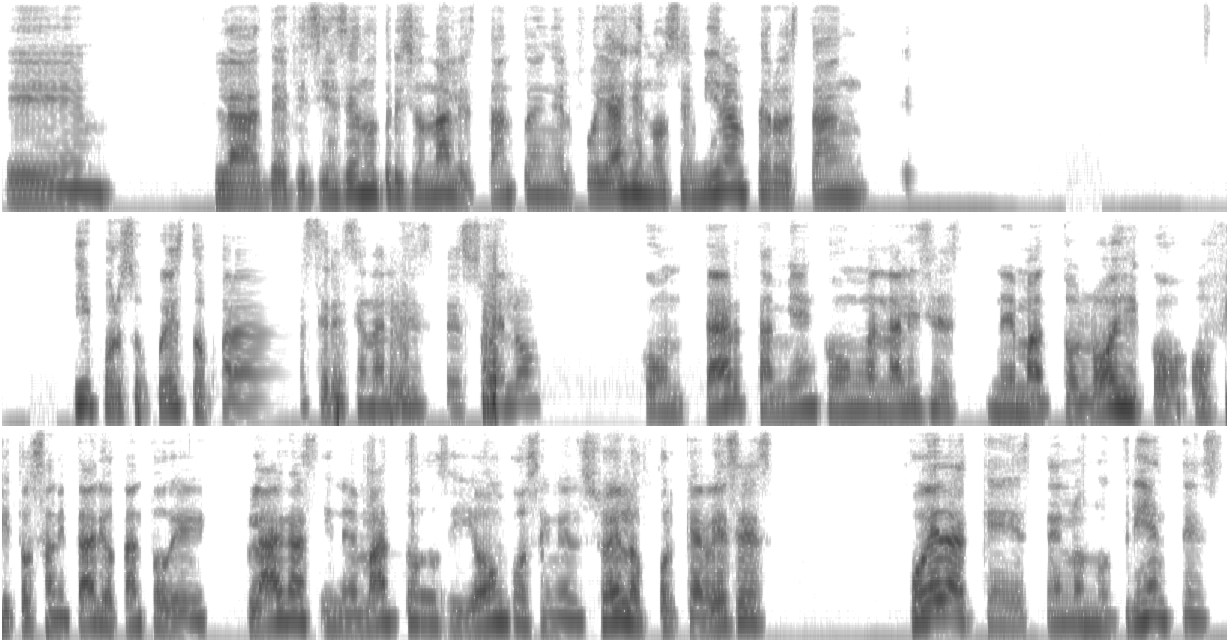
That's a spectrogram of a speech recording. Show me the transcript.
eh, las deficiencias nutricionales, tanto en el follaje, no se miran, pero están y por supuesto, para hacer ese análisis de suelo, contar también con un análisis nematológico o fitosanitario, tanto de plagas y nematodos y hongos en el suelo, porque a veces pueda que estén los nutrientes,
